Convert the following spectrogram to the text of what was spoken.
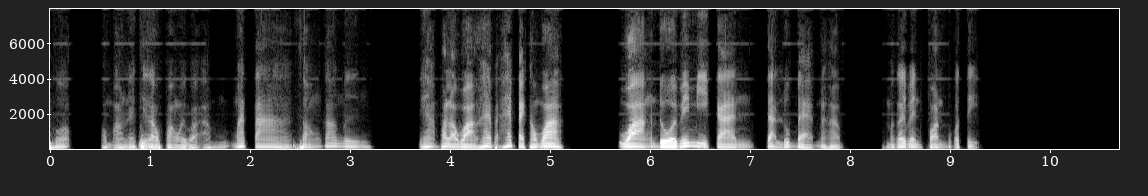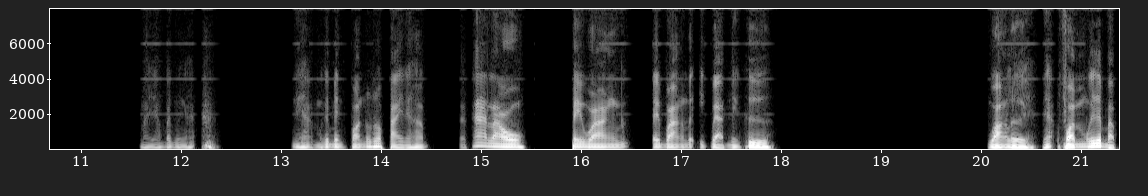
เพราะผมเอาเนี่ยที่เราฟังบ่อยๆอ่ามาตา291เนี่ยครับพอเราวางให้ให้ไปคำว่า วางโดยไม่มีการจัดรูปแบบนะครับ มันก็จะเป็นฟอนต์ปกติ มายังแป๊บนึงครับนี่ครับมันก็เป็นฟอนต์ทั่วไปนะครับ แต่ถ้าเราไปวางไปวางอีกแบบหนึ่งคือ วางเลยเนี่ยฟอนต์มันก็จะแบบ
